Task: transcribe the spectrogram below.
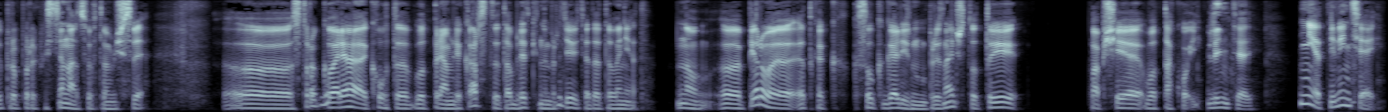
и про прокрастинацию в том числе. Э, строго говоря, какого-то вот прям лекарства, таблетки номер 9 от этого нет. Ну, э, первое, это как с алкоголизмом, признать, что ты вообще вот такой. Лентяй. Нет, не лентяй.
